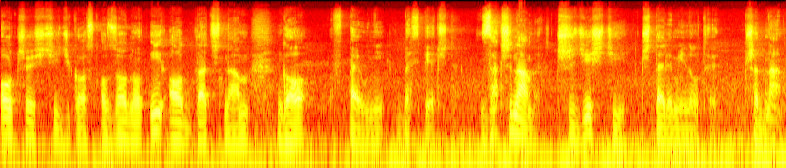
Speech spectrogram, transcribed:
oczyścić go z ozonu i oddać nam go w pełni bezpieczny. Zaczynamy. 34 minuty przed nami.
